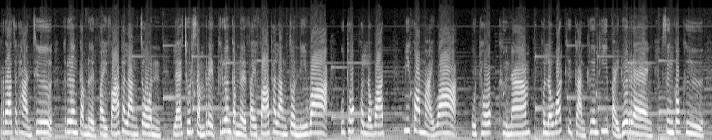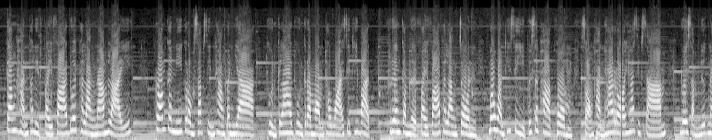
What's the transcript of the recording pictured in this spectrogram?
พระราชทานชื่อ เครื่องกำเนิดไฟฟ้าพลังจนและชุดสำเร็จเครื่องกำเนิดไฟฟ้าพลังจนนี้ว่า อุทกพลวัตมีความหมายว่า อุทกคือน้ำพลวัตคือการเคลื่อนที่ไปด้วยแรง ซึ่งก็คือ กังหันผลิตไฟฟ้าด้วยพลังน้ำไหล พร้อมกันนี้กรมทรัพย์สินทางปัญญาทูลเกล้าทูลกระหม่อมถวายสิทธิบัตร รื่องกำเนิดไฟฟ้าพลังจนเมื่อวันที่ 4 พฤษภาคม 2553 ด้วยสำนึกใน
